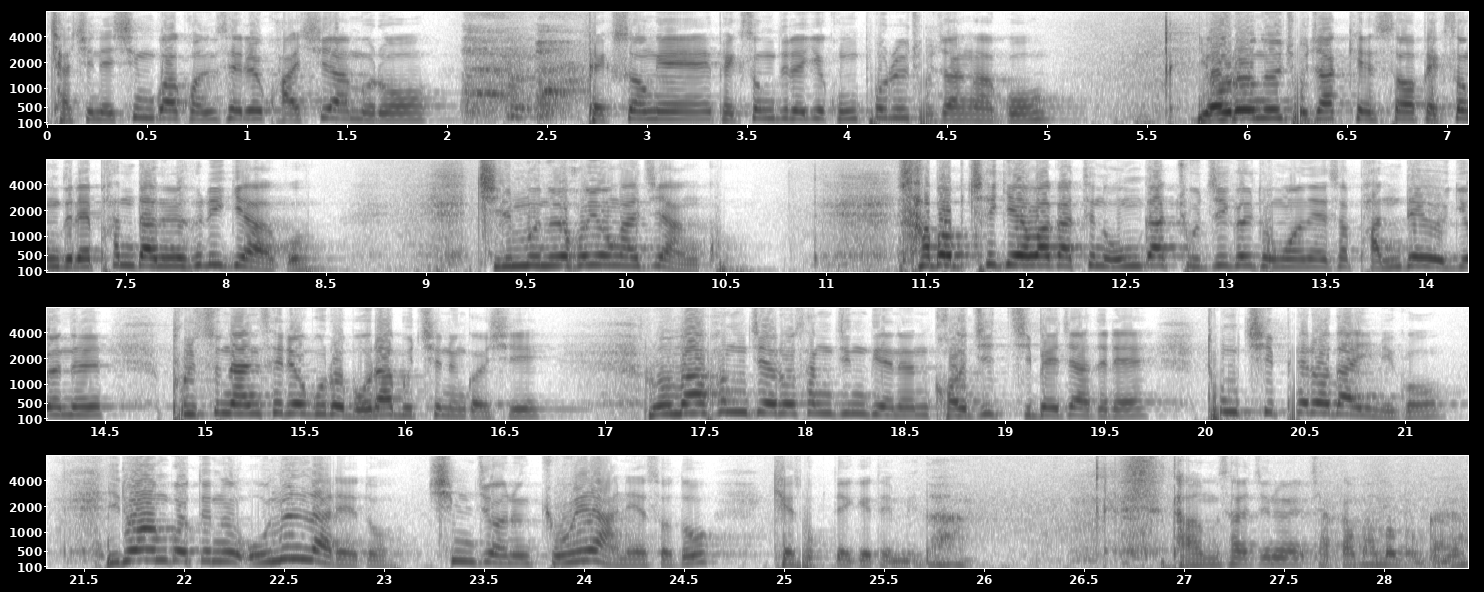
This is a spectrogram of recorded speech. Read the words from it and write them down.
자신의 신과 권세를 과시함으로 백성의 백성들에게 공포를 조장하고 여론을 조작해서 백성들의 판단을 흐리게 하고 질문을 허용하지 않고 사법 체계와 같은 온갖 조직을 동원해서 반대 의견을 불순한 세력으로 몰아붙이는 것이 로마 황제로 상징되는 거짓 지배자들의 통치 패러다임이고 이러한 것들은 오늘날에도 심지어는 교회 안에서도 계속되게 됩니다. 다음 사진을 잠깐 한번 볼까요?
